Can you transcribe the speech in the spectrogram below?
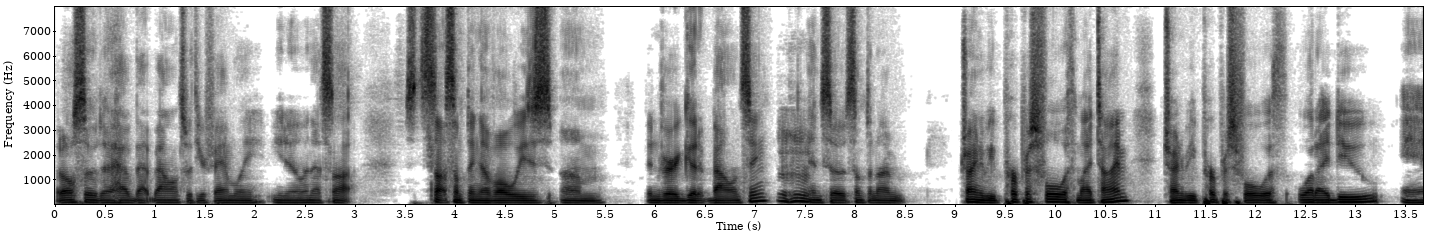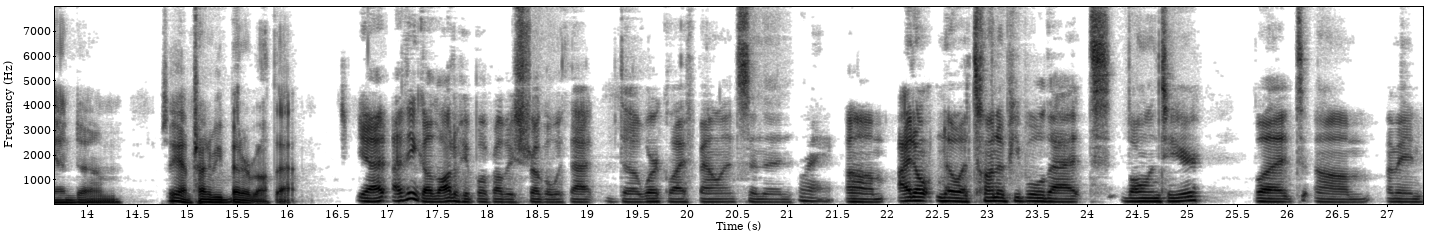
but also to have that balance with your family you know and that's not it's not something i've always um, been very good at balancing. Mhm. and so it's something i'm trying to be purposeful with my time trying to be purposeful with what i do and um, so yeah i'm trying to be better about that Yeah, I I think a lot of people probably struggle with that, the work life balance. And then Right. um, I don't know a ton of people that volunteer, but um, I mean,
